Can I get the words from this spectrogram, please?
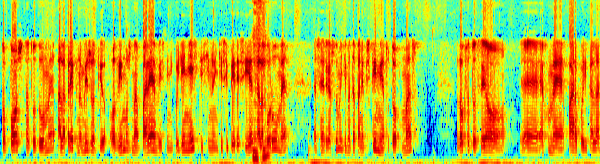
το πώς θα το δούμε, αλλά πρέπει νομίζω ότι ο Δήμος να παρέμβει στην οικογένεια, έχει τις κοινωνικέ αλλά μπορούμε να συνεργαστούμε και με τα πανεπιστήμια του τόπου μας. Δόξα τω Θεώ, ε, έχουμε πάρα πολύ καλά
